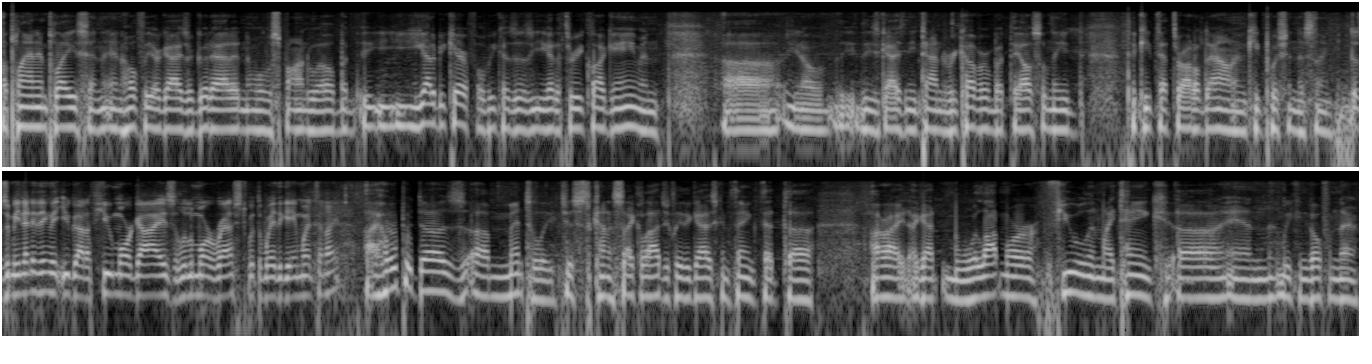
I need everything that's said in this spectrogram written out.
a plan in place, and, and hopefully our guys are good at it and we'll respond well. But you, you got to be careful because you got a three o'clock game, and uh, you know, the, these guys need time to recover, but they also need to keep that throttle down and keep pushing this thing. Does it mean anything that you got a few more guys, a little more rest with the way the game went tonight? I hope it does uh, mentally, just kind of psychologically. The guys can think that, uh, all right, I got a lot more fuel in my tank, uh, and we can go from there.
